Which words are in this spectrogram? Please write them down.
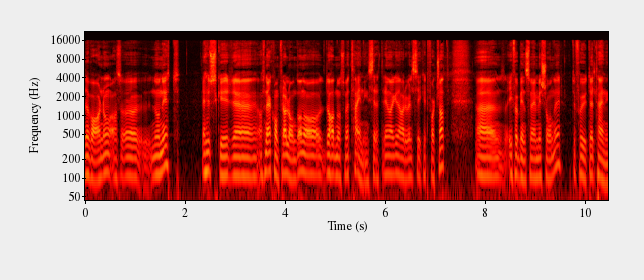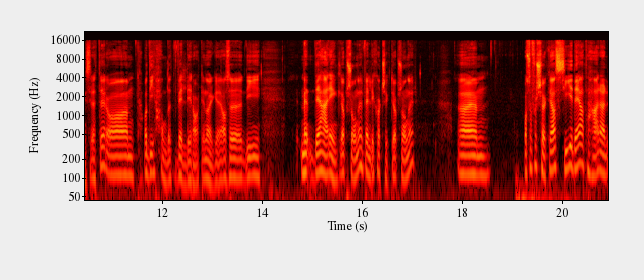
det var noe, altså noe nytt Jeg husker uh, altså når jeg kom fra London, og du hadde noe som het tegningsretter i Norge, det har du vel sikkert fortsatt, Uh, i forbindelse med emisjoner. Du får utdelt tegningsretter, og, og de handlet veldig rart i Norge. Altså de Men det er egentlig opsjoner, veldig kortsiktige opsjoner. Um, og så forsøkte jeg å si det, at her er,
